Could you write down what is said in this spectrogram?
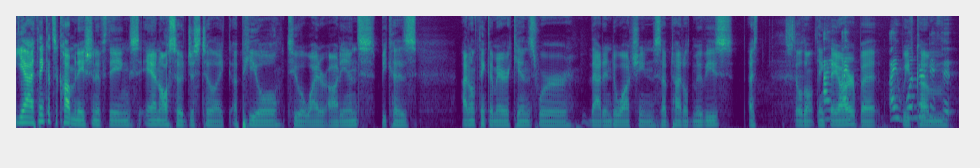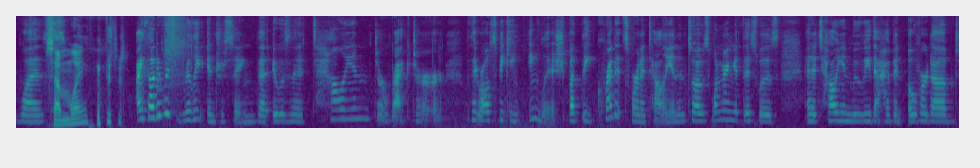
Yeah, I think it's a combination of things, and also just to like appeal to a wider audience because I don't think Americans were that into watching subtitled movies. I still don't think I- they I- are, but I we've wondered come if it was some way. I thought it was really interesting that it was an Italian director, but they were all speaking English, but the credits were in Italian, and so I was wondering if this was an Italian movie that had been overdubbed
